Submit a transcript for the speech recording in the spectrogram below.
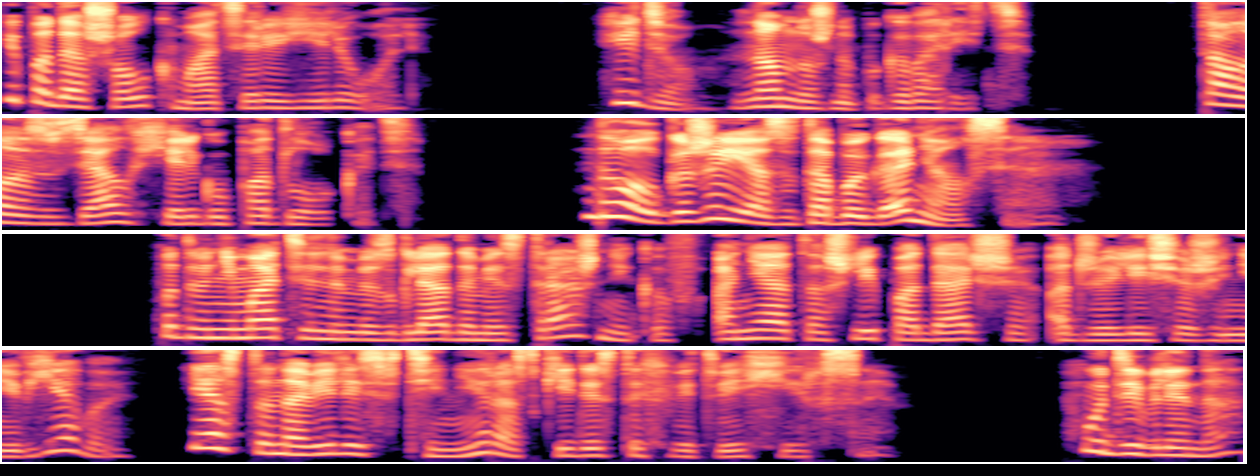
и подошел к матери Елеоль. Идем, нам нужно поговорить. Талос взял Хельгу под локоть. «Долго же я за тобой гонялся!» Под внимательными взглядами стражников они отошли подальше от жилища Женевьевы и остановились в тени раскидистых ветвей хирсы. «Удивлена?»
